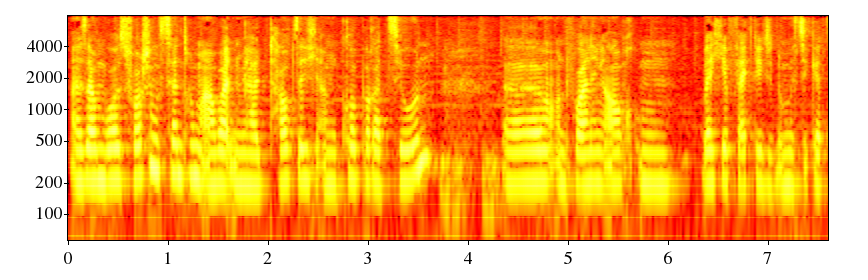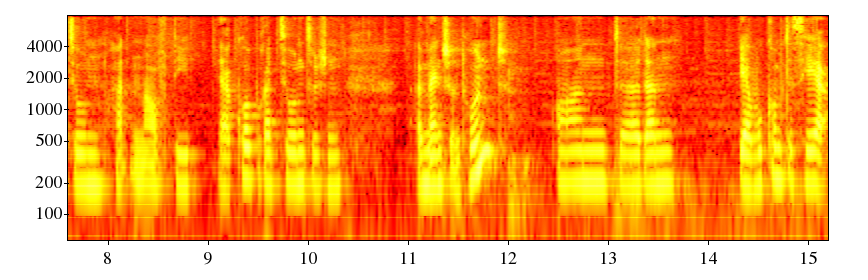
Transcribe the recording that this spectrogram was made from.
Also am Walls Forschungszentrum arbeiten wir halt hauptsächlich an Kooperation mhm, äh, und vor allen Dingen auch um welche Effekte die Domestikation hatten auf die ja, Kooperation zwischen äh, Mensch und Hund. Mhm. Und äh, dann, ja, wo kommt es her?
